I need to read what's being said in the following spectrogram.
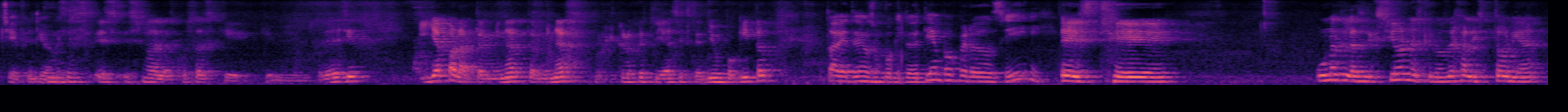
Sí, efectivamente. Entonces es, es una de las cosas que, que, me gustaría decir. Y ya para terminar, terminar, porque creo que esto ya se extendió un poquito. Todavía tenemos un poquito de tiempo, pero sí. Este, una de las lecciones que nos deja la historia,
